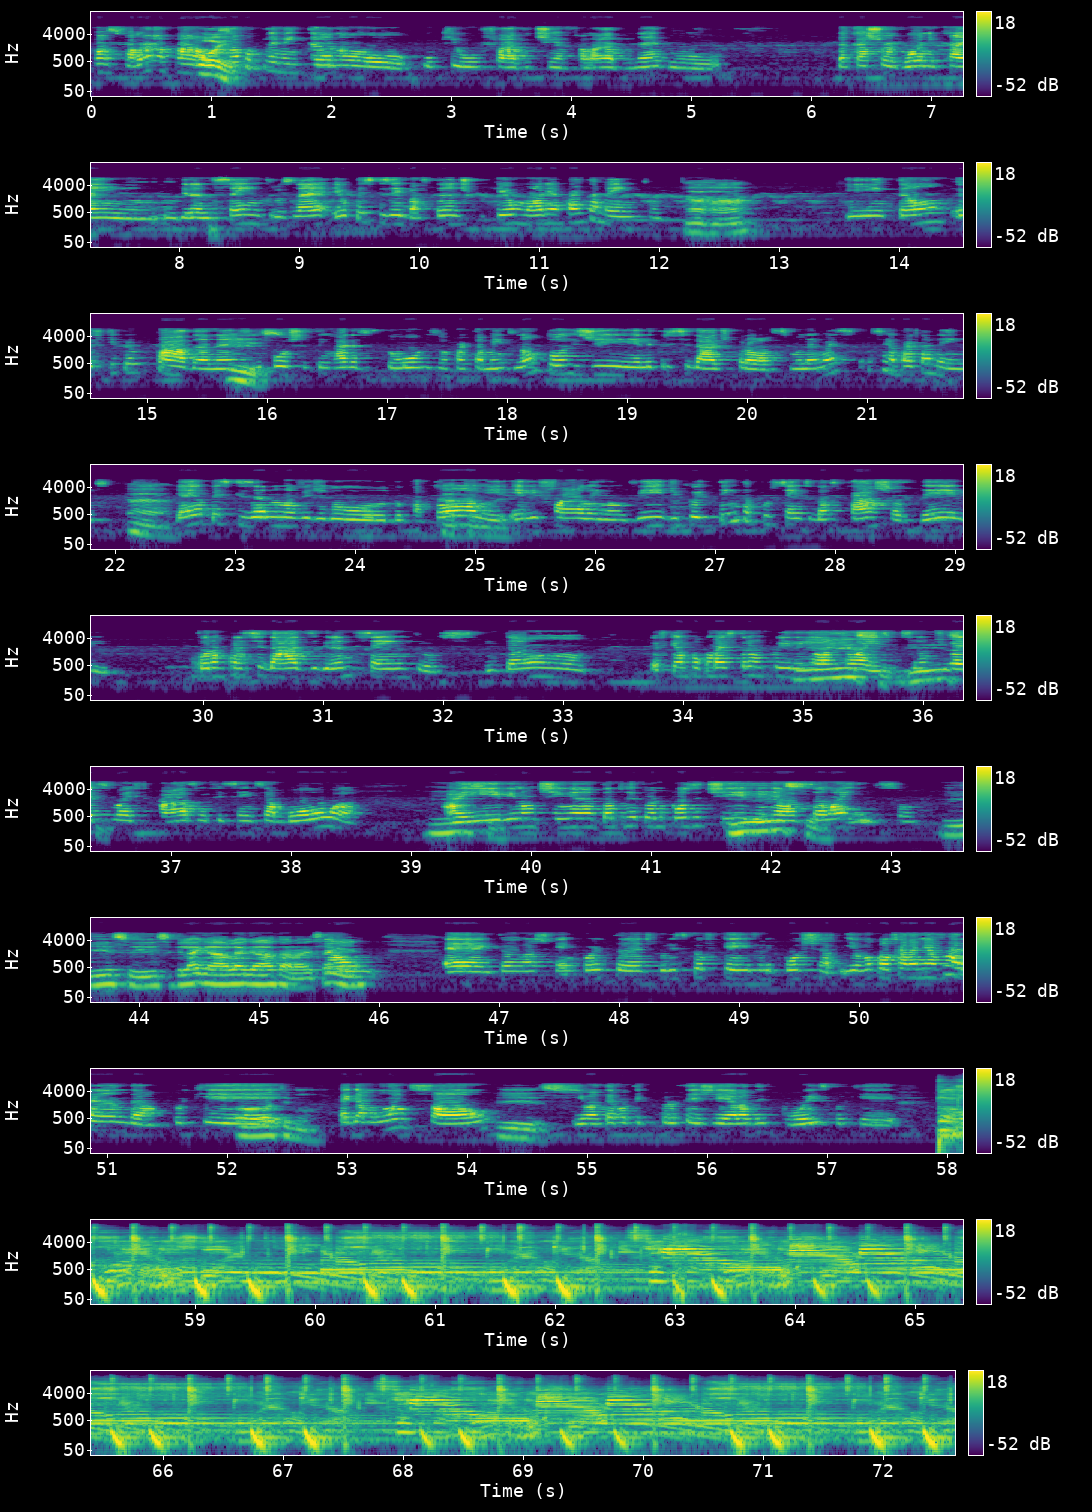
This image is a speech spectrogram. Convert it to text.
Posso falar, Paulo? Oi. Só complementando o, que o Flávio tinha falado, né, do, da caixa orgânica em, em grandes centros, né? Eu pesquisei bastante porque eu moro em apartamento. Aham. E então eu fiquei preocupada, né? Isso. poxa, tem várias torres no apartamento, não torres de eletricidade próximo, né? Mas assim, apartamentos. É. E aí eu pesquisando no vídeo do, do Catone, Catone. ele fala em um vídeo que 80% das caixas dele foram para cidades e grandes centros. Então eu fiquei um pouco mais tranquila em relação a Isso, isso. porque Se não isso. tivesse uma eficácia, uma eficiência boa, aí ele não tinha tanto retorno positivo em Isso. relação a isso. Isso, isso. Que legal, legal, Carol. Isso aí. Então, é, então eu acho que é importante. Por isso que eu fiquei, falei, poxa, e eu vou colocar na minha varanda, porque Ótimo. pega muito sol Isso. e eu até vou ter que proteger ela depois, porque Podcast.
